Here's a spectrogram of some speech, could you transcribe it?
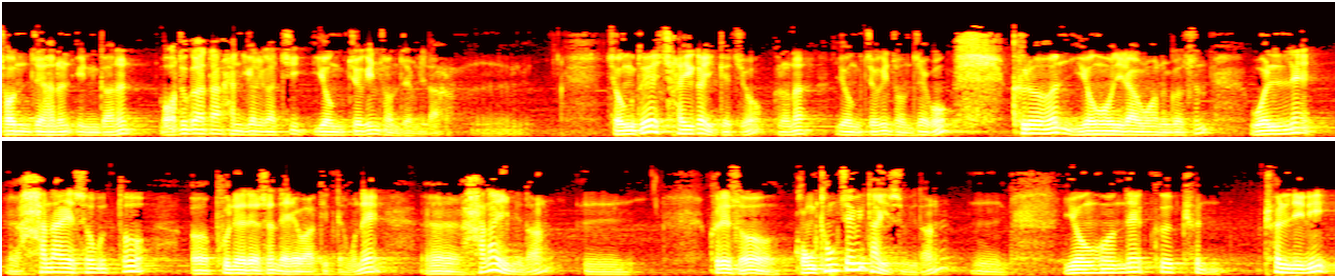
존재하는 인간은 모두가 다 한결같이 영적인 존재입니다. 음, 정도의 차이가 있겠죠. 그러나 영적인 존재고 그러한 영혼이라고 하는 것은 원래 하나에서부터 어, 분해돼서 내려왔기 때문에 하나입니다. 음, 그래서 공통점이 다 있습니다. 음, 영혼의 그 편, 편린이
